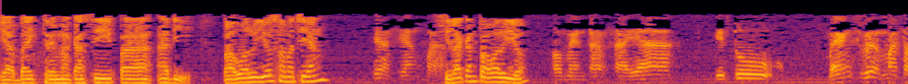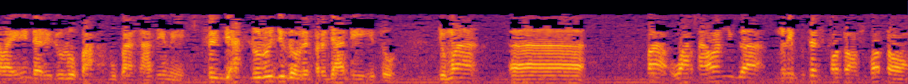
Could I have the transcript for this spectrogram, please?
Ya, baik, terima kasih Pak Adi. Pak Waluyo, selamat siang. Ya, siang Pak. Silakan Pak Waluyo. Komentar saya itu memang sebenarnya masalah ini dari dulu Pak, bukan saat ini. Sejak dulu juga udah terjadi itu. Cuma eh, Pak wartawan juga meliputnya sepotong-sepotong.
